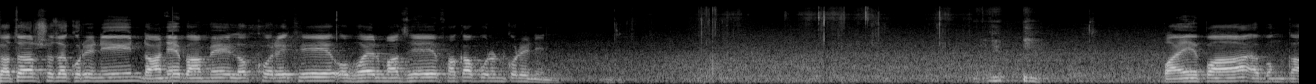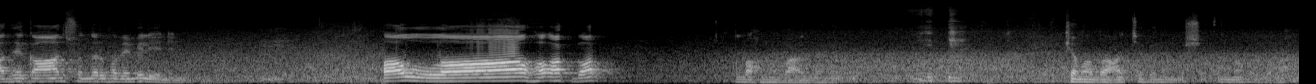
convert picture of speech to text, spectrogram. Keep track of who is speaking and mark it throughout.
Speaker 1: কাতার সোজা করে নিন ডানে বামে লক্ষ্য রেখে উভয়ের মাঝে ফাঁকা পূরণ করে নিন পায়ে পা এবং কাঁধে কাঁধ সুন্দরভাবে মিলিয়ে নিন আল্লাহ আকবর اللهم بعد لنا كما بعدت بين المشرق والمغرب ونحن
